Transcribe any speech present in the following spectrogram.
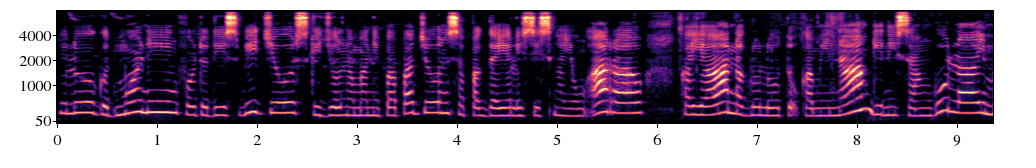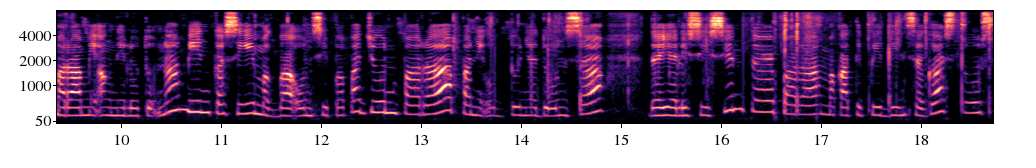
Hello, good morning. For today's video, schedule naman ni Papa John sa pagdialysis ngayong araw. Kaya nagluluto kami ng ginisang gulay. Marami ang niluto namin kasi magbaon si Papa John para paniudto niya doon sa dialysis center para makatipid din sa gastos.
